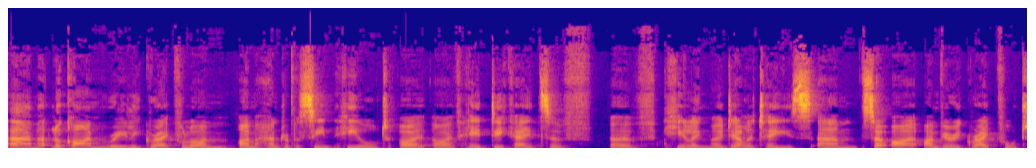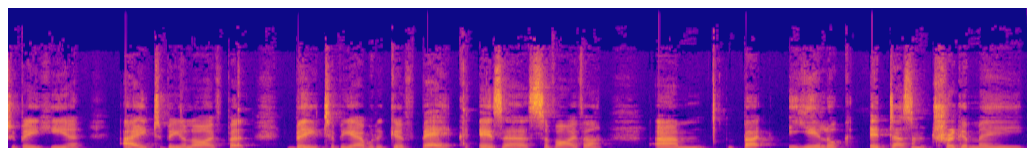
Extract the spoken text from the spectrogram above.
Um, look, I'm really grateful. I'm I'm 100% healed. I, I've had decades of of healing modalities, um, so I, I'm very grateful to be here. A to be alive, but B to be able to give back as a survivor. Um, but yeah, look, it doesn't trigger me,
